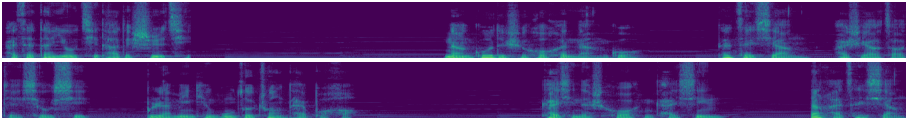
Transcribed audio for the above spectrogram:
还在担忧其他的事情。难过的时候很难过。但在想，还是要早点休息，不然明天工作状态不好。开心的时候很开心，但还在想，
